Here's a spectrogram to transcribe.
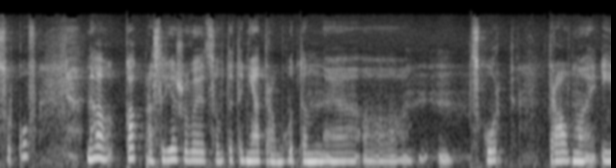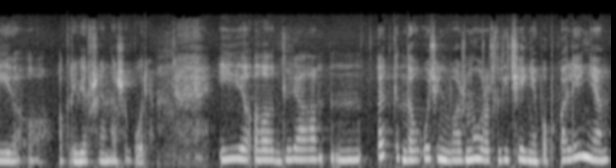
Сурков, да, как прослеживается вот эта неотработанная э, скорбь, травма и э, окривевшее наше горе. И э, для Эткинда очень важно развлечение по поколениям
